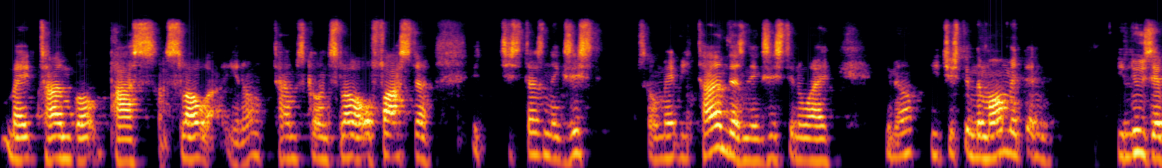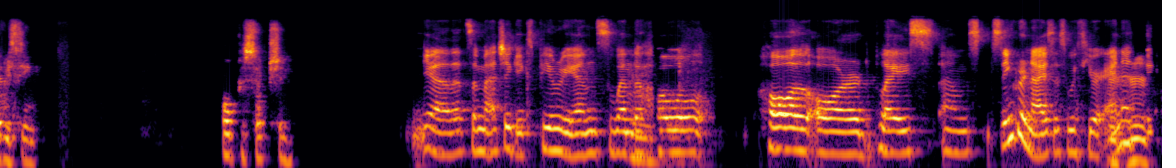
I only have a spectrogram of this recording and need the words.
made time go pass slower you know time's going slower or faster it just doesn't exist so maybe time doesn't exist in a way you know you're just in the moment and you lose everything. All perception. Yeah, that's a magic experience when mm. the whole hall or the place um, synchronizes with your mm-hmm. energy. Mm-hmm.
